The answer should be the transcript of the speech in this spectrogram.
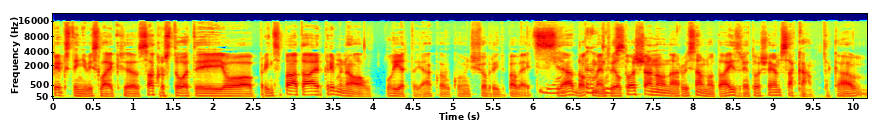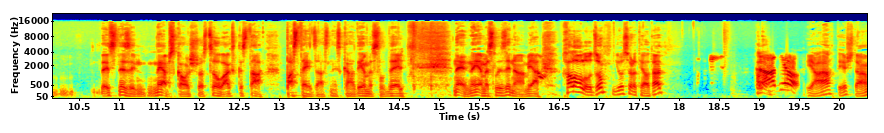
pirkstiņi visu laiku uh, sakrustoti, jo principā tā ir krimināla lieta, jā, ko, ko viņš šobrīd ir paveicis. Jā, jā, dokumentu protams. viltošana un ar visām no tā izrietošajām sakām. Tā kā es nezinu, neapskaužu šos cilvēkus, kas tā pasteidzās neskādu iemeslu dēļ. Nē, ne iemesli zinām. Jā. Halo, lūdzu, jūs varat jautāt? Radio? Jā, tieši tā.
